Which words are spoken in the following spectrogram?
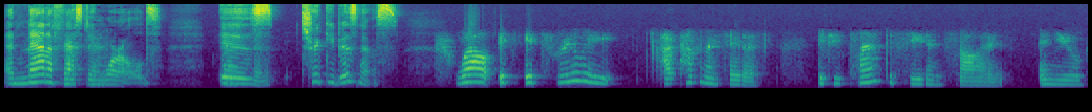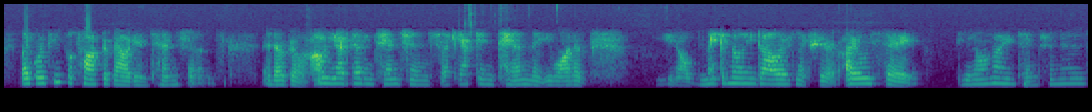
and manifesting That's world is tricky business. Well, it's it's really how, how can I say this? If you plant the seed inside, and you like when people talk about intentions, and they'll go, "Oh, you have to have intentions. Like you have to intend that you want to, you know, make a million dollars next year." I always say, "You know, what my intention is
